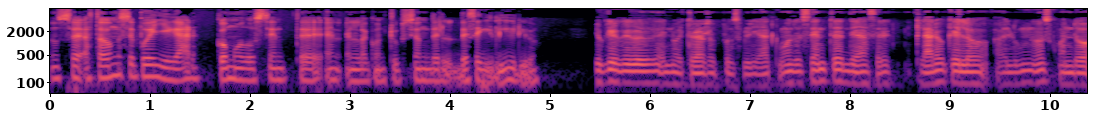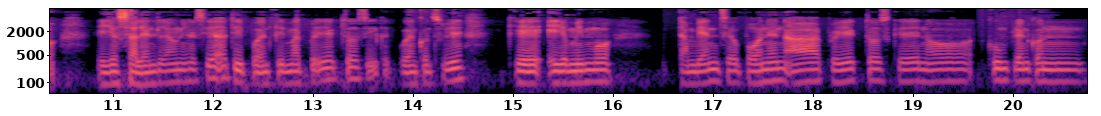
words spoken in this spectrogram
Entonces, ¿hasta dónde se puede llegar como docente en, la construcción del, de ese equilibrio? Yo creo que es nuestra responsabilidad como docentes de hacer claro que los alumnos cuando ellos salen de la universidad y pueden firmar proyectos y pueden construir, que ellos mismos también se oponen a proyectos que no cumplen con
